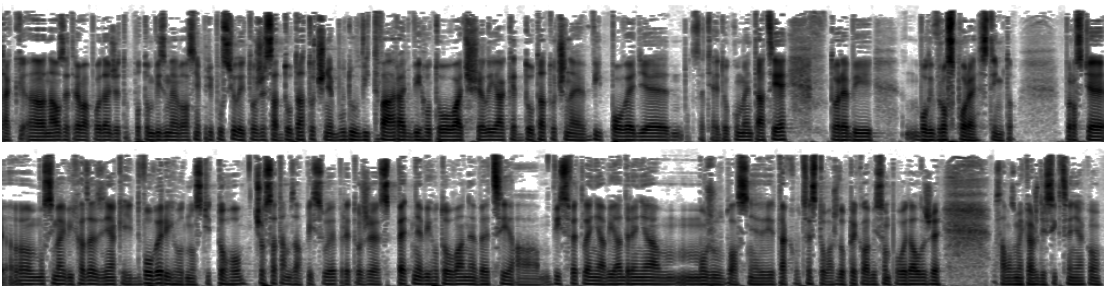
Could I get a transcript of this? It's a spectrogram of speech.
tak e, naozaj treba povedať, že to potom by sme vlastne pripustili to, že sa dodatočne budú vytvárať, vyhotovovať všelijaké dodatočné výpovede, v podstate aj dokumentácie, ktoré by boli v rozpore s týmto. Proste e, musíme aj vychádzať z nejakej dôveryhodnosti toho, čo sa tam zapisuje, pretože spätne vyhotovované veci a vysvetlenia, vyjadrenia môžu vlastne takou cestou až do pekla, by som povedal, že samozrejme každý si chce nejako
